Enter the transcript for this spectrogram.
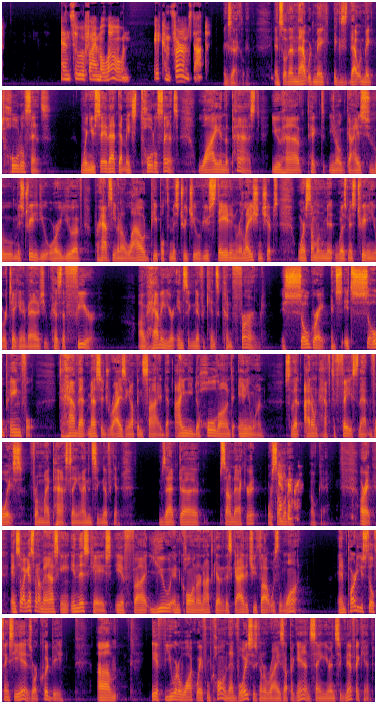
And so if I'm alone, it confirms that. Exactly. And so then that would make that would make total sense when you say that, that makes total sense. Why in the past you have picked, you know, guys who mistreated you, or you have perhaps even allowed people to mistreat you, or you stayed in relationships where someone was mistreating you or taking advantage of you, because the fear of having your insignificance confirmed is so great and it's so painful to have that message rising up inside that I need to hold on to anyone so that I don't have to face that voice from my past saying I'm insignificant. Does that uh, sound accurate or somewhat? Definitely. Okay. All right. And so I guess what I'm asking in this case, if uh, you and Colin are not together, this guy that you thought was the one, and part of you still thinks he is or could be, um, if you were to walk away from Colin, that voice is going to rise up again saying you're insignificant.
